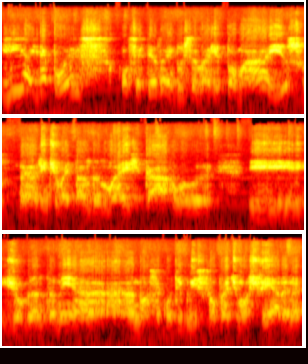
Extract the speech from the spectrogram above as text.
E aí depois, com certeza, a indústria vai retomar isso, né? a gente vai estar andando mais de carro e jogando também a, a nossa contribuição para a atmosfera, né?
